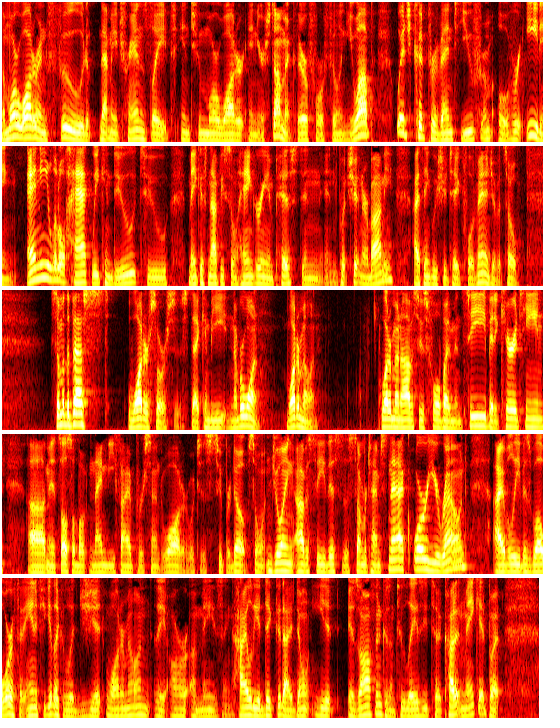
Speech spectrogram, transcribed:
the more water in food, that may translate into more water in your stomach, therefore filling you up, which could prevent you from overeating. Any little hack we can do to make us not be so hangry and pissed and, and put shit in our body, I think we should take full advantage of it. So, some of the best water sources that can be number one, watermelon. Watermelon obviously is full of vitamin C, beta carotene, um, and it's also about 95% water, which is super dope. So enjoying obviously this is a summertime snack or year round, I believe is well worth it. And if you get like a legit watermelon, they are amazing. Highly addicted. I don't eat it as often because I'm too lazy to cut it and make it, but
